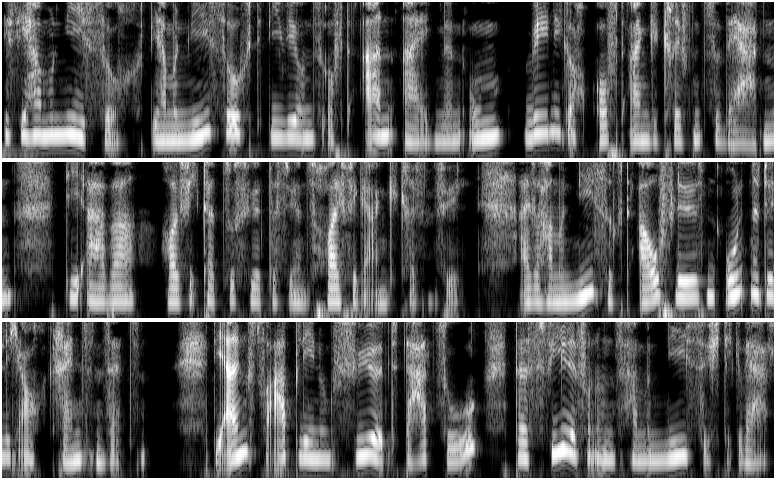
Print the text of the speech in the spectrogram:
ist die Harmoniesucht. Die Harmoniesucht, die wir uns oft aneignen, um weniger oft angegriffen zu werden, die aber häufig dazu führt, dass wir uns häufiger angegriffen fühlen. Also Harmoniesucht auflösen und natürlich auch Grenzen setzen. Die Angst vor Ablehnung führt dazu, dass viele von uns harmoniesüchtig werden.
